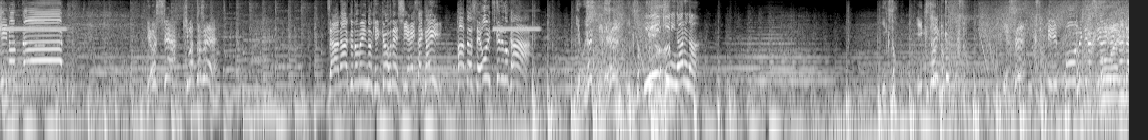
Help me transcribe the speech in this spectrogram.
決まったよっしゃ決まったぜ！ザナークドメインのキックオフで試合再開！果たして追いつけるのか？よし行くぞ。いい気になるな。行くぞ。行くぞ。行くぞ。行くぞ。一方的な試合結果だ。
